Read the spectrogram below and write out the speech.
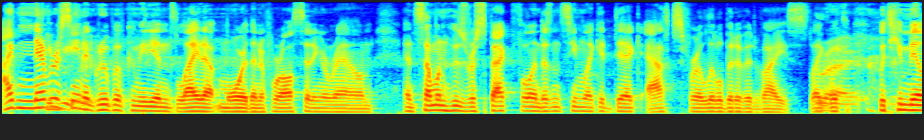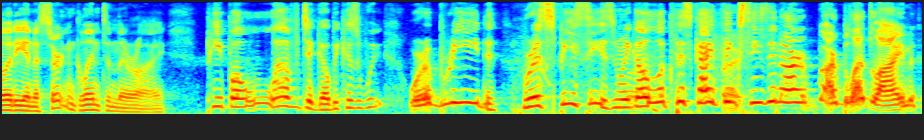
I've never seen a group of comedians light up more than if we're all sitting around and someone who's respectful and doesn't seem like a dick asks for a little bit of advice, like Right. with with humility and a certain glint in their eye. People love to go because we we're a breed, we're a species, and we go look. This guy thinks he's in our our bloodline.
